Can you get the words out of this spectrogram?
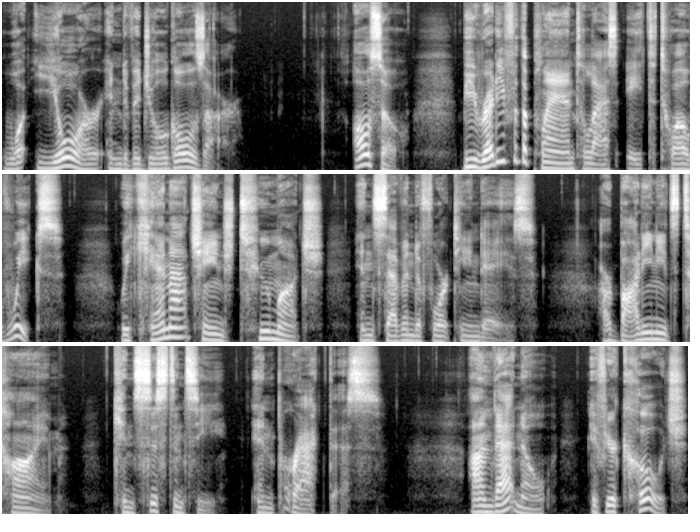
what your individual goals are. Also, be ready for the plan to last 8 to 12 weeks. We cannot change too much in 7 to 14 days. Our body needs time, consistency, and practice. On that note, if your coach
